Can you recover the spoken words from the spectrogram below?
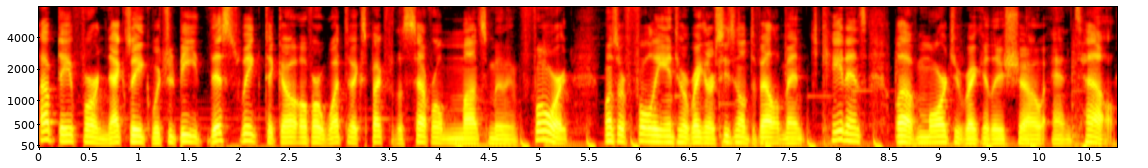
update for next week, which would be this week to go over what to expect for the several months moving forward. Once we're fully into a regular seasonal development cadence, we'll have more to regularly show and tell.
